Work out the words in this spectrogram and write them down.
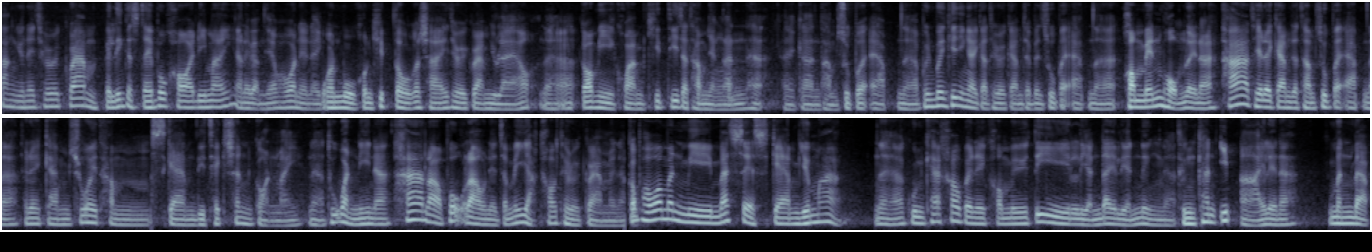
ตังค์อยู่ใน Telegram เป็นลิงก์กับ Stablecoin ดีไหมอะไรแบบนี้เพราะว่าในหมวดหมู่คนคริปโตก็ใช้ Telegram อยู่แล้วนะฮะก็มีความคิดที่จะทำอย่างนั้นฮะในการทำ super app นะเพื่อนๆคิดยังไงกับ Telegram จะเป็น super app นะคอมเมนต์ผมเลยนะถ้า Telegram จะทำ super app นะ Telegram ช่วยทำ scam detection ก่อนไหมนะทุกวันนี้นะถ้าเราพวกเราเนี่ยจะไม่อยากเข้า Telegram เลยนะก็เพราะว่ามันมี message scam เยอะมากนะฮะคุณแค่เข้าไปใน community เหรียญใดเหรียญหนึ่งเนี่ยถึงขั้นอิบอายเลยนะ มันแบบ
